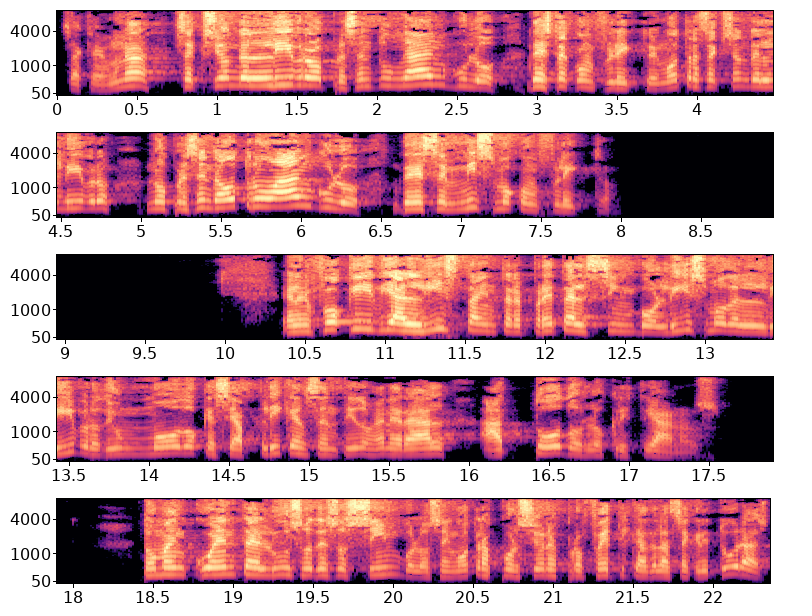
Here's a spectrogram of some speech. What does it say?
O sea que en una sección del libro presenta un ángulo de este conflicto, en otra sección del libro nos presenta otro ángulo de ese mismo conflicto. El enfoque idealista interpreta el simbolismo del libro de un modo que se aplica en sentido general a todos los cristianos. Toma en cuenta el uso de esos símbolos en otras porciones proféticas de las Escrituras,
